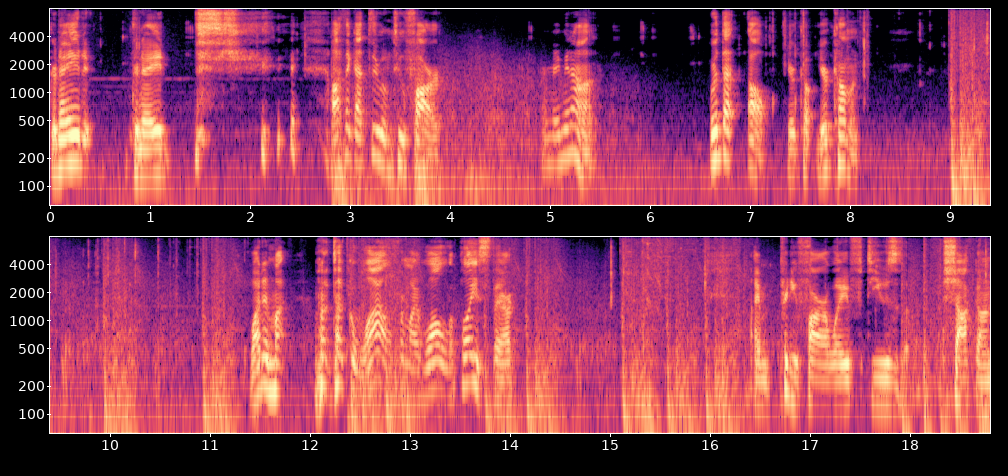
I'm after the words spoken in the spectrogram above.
Grenade! Grenade! I think I threw him too far. Or maybe not. Where'd that... Oh, you're, co you're coming. Why did my... It took a while for my wall to place there. I'm pretty far away to use the shotgun.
